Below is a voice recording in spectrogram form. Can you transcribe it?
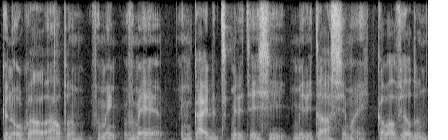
kunnen ook wel helpen. Voor mij, voor mij een guided meditatie, meditatie, maar ik kan wel veel doen.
